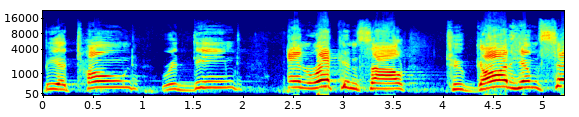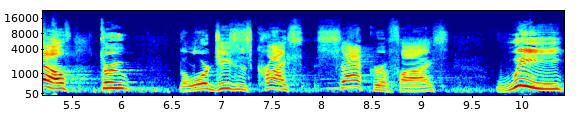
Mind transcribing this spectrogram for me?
be atoned, redeemed, and reconciled to God Himself through the Lord Jesus Christ's sacrifice, we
